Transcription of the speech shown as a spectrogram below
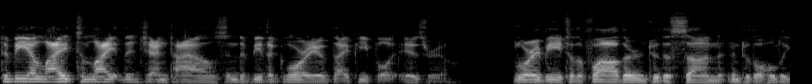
to be a light to light the Gentiles, and to be the glory of thy people Israel. Glory be to the Father, and to the Son, and to the Holy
